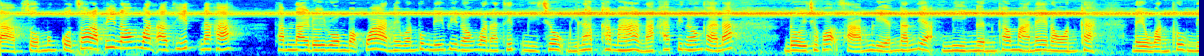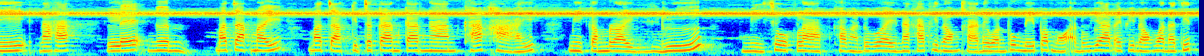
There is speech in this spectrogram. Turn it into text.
ดาบสวมมงกุฎสำหรับพี่น้องวันอาทิตย์นะคะทำนายโดยรวมบอกว่าในวันพรุ่งนี้พี่น้องวันอาทิตย์มีโชคมีลาภเข้ามานะคะ พี่น้องค่ะนะโดยเฉพาะสามเหรียญนั้นเนี่ยมีเงินเข้ามาแน่นอนค่ะ ในวันพรุ่งนี้นะคะ และเงิน มาจากไหน มาจากกิจการการงานค้าขาย มีกำไรหรือมีโชคลาภเข้ามาด้วยนะคะ พี่น้องค่ะในวันพรุ่งนี้ป้าหมออนุญาตให้พี่น้องวันอาทิตย์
